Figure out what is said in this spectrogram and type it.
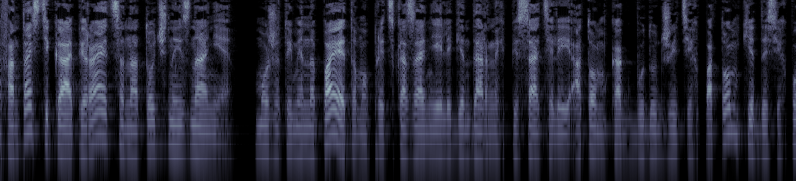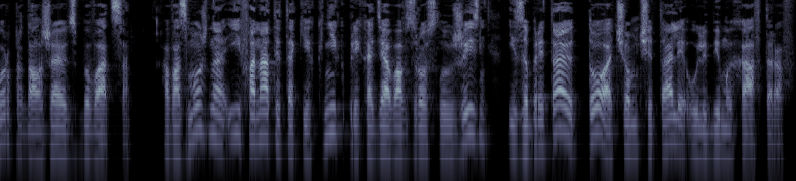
фантастика опирается на точные знания. Может, именно поэтому предсказания легендарных писателей о том, как будут жить их потомки, до сих пор продолжают сбываться. А возможно, и фанаты таких книг, приходя во взрослую жизнь, изобретают то, о чем читали у любимых авторов.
